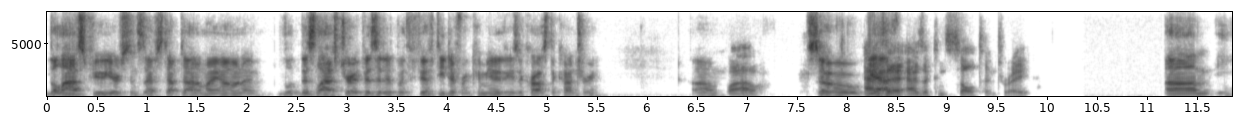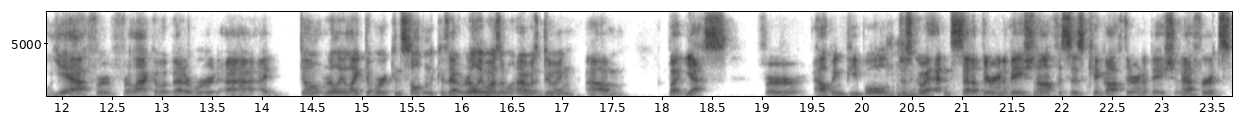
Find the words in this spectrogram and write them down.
the last few years since I've stepped out on my own, I've this last year I visited with 50 different communities across the country. Um, wow. So as yeah. a as a consultant, right? Um, yeah, for for lack of a better word, uh, I don't really like the word consultant because that really wasn't what I was doing. Um, but yes, for helping people just go ahead and set up their innovation offices, kick off their innovation efforts,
